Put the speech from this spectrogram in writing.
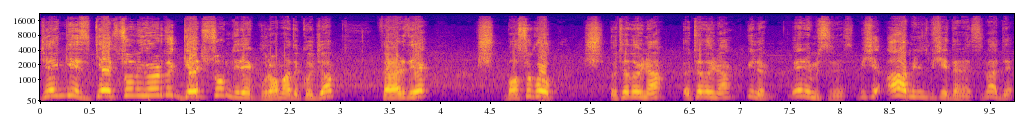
Cengiz Getson'u gördü. Getson direkt vuramadık hocam. Ferdi. Şşt Basukok. Şşt öte oyna. Öte oyna. Gülüm verir misiniz? Bir şey abiniz bir şey denesin hadi.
